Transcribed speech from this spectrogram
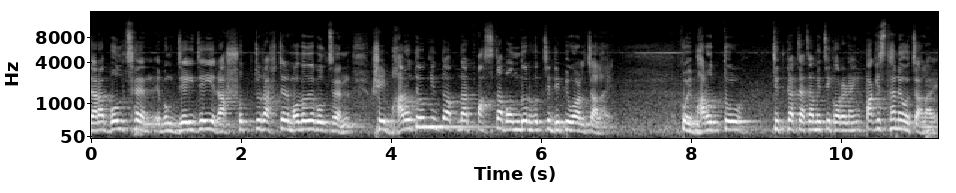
যারা বলছেন এবং যেই যেই শত্রু রাষ্ট্রের মদদে বলছেন, সেই ভারতেও কিন্তু আপনার পাঁচটা বন্দর হচ্ছে ডিপি ওয়ার্ল্ড চালায়। কই, ভারত তো চিৎকার চেঁচামেচি করে নাই, পাকিস্তানেও চালায়,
